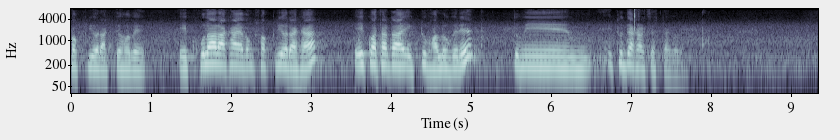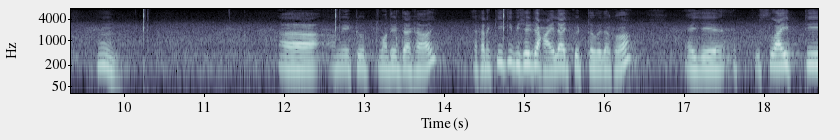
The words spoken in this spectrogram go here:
সক্রিয় রাখতে হবে। এই খোলা রাখা এবং সক্রিয় রাখা এই কথাটা একটু ভালো করে তুমি একটু দেখার চেষ্টা করো। হুম। আমি একটু তোমাদের দেখাই। এখানে কি কি বিষয়টা হাইলাইট করতে হবে দেখো। এই যে স্লাইডটি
